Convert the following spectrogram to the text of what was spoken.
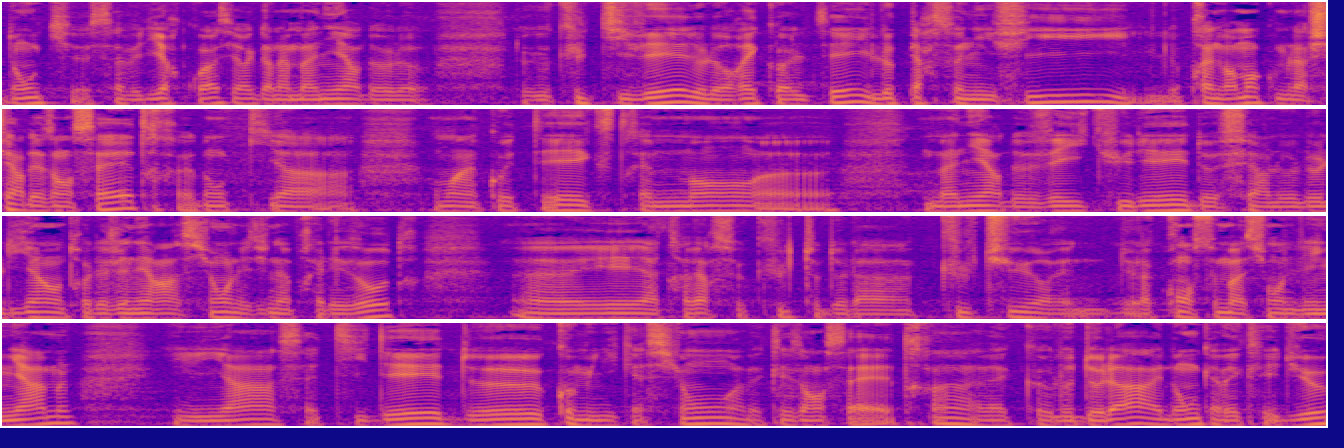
donc ça veut dire quoi? C'est-à-dire que dans la manière de le, cultiver, de le récolter, ils le personnifient, ils le prennent vraiment comme la chair des ancêtres. Donc il y a vraiment un côté extrêmement manière de véhiculer, de faire le lien entre les générations les unes après les autres. Euh, et à travers ce culte de la culture et de la consommation de l'igname, il y a cette idée de communication avec les ancêtres, avec l'au-delà et donc avec les dieux.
